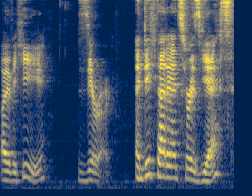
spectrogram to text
over here zero? And if that answer is yes,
